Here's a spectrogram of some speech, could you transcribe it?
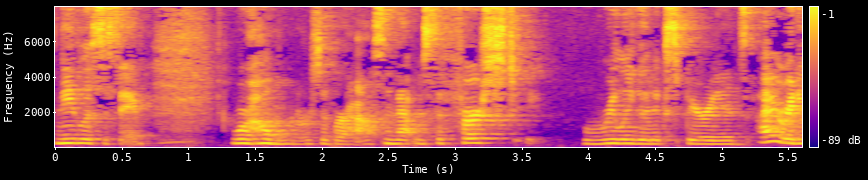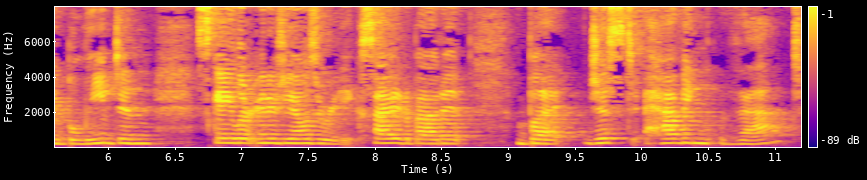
needless to say, we're homeowners of our house. And that was the first really good experience. I already believed in scalar energy. I was already excited about it, but just having that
